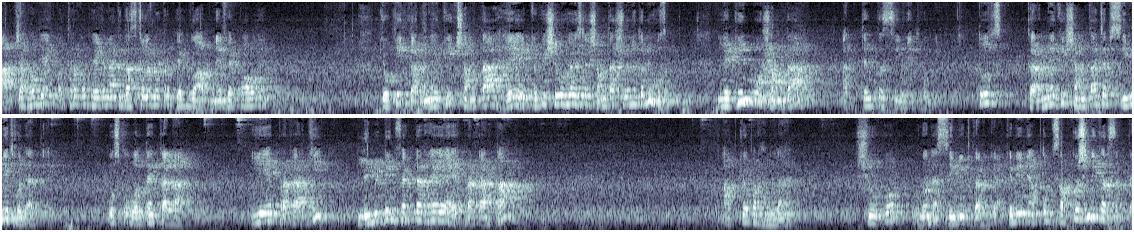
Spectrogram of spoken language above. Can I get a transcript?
आप चाहोगे पत्थर को फेंकना कि दस किलोमीटर फेंक दो, आप नहीं फेंक पाओगे? क्योंकि करने की क्षमता है, क्योंकि शिव है, इसलिए क्षमता शून्य तो नहीं हो सकती। लेकिन वो क्षमता अत्यंत सीमित होगी। तो करने की क्षमता जब सीमित हो जाती है, उसको बोलते हैं कला। ये एक प्रकार की लिमिटिंग फैक्टर है, या एक प्रकार का आपके ऊपर हमला है। शिव को उन्होंने सीमित कर दिया कि नहीं नहीं, अब तुम सब कुछ नहीं कर सकते।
